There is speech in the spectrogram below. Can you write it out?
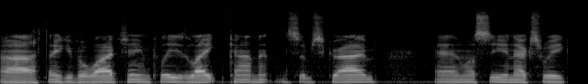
Uh, thank you for watching. Please like, comment, and subscribe. And we'll see you next week.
